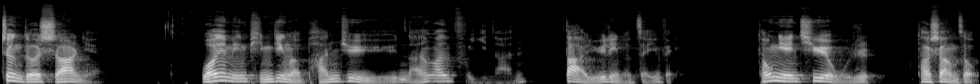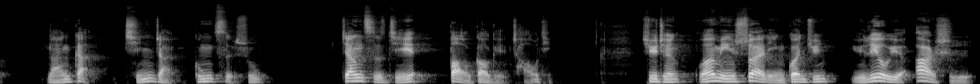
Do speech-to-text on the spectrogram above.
正德十二年，王阳明平定了盘踞于南安府以南大庾岭的贼匪。同年七月五日，他上奏南赣秦斩公赐书，将此节报告给朝廷。据称，王阳明率领官军于六月二十日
